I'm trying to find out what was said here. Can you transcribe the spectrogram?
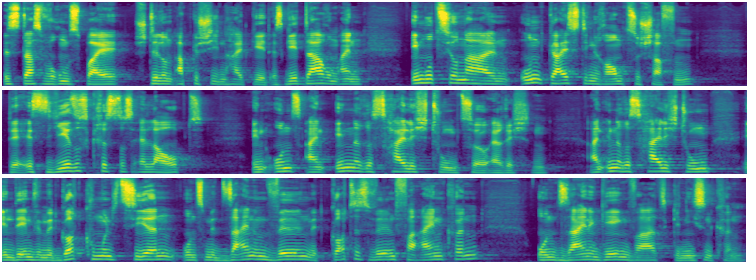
ist das, worum es bei Still und Abgeschiedenheit geht. Es geht darum, einen emotionalen und geistigen Raum zu schaffen, der es Jesus Christus erlaubt, in uns ein inneres Heiligtum zu errichten ein inneres Heiligtum, in dem wir mit Gott kommunizieren, uns mit seinem Willen, mit Gottes Willen vereinen können und seine Gegenwart genießen können.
